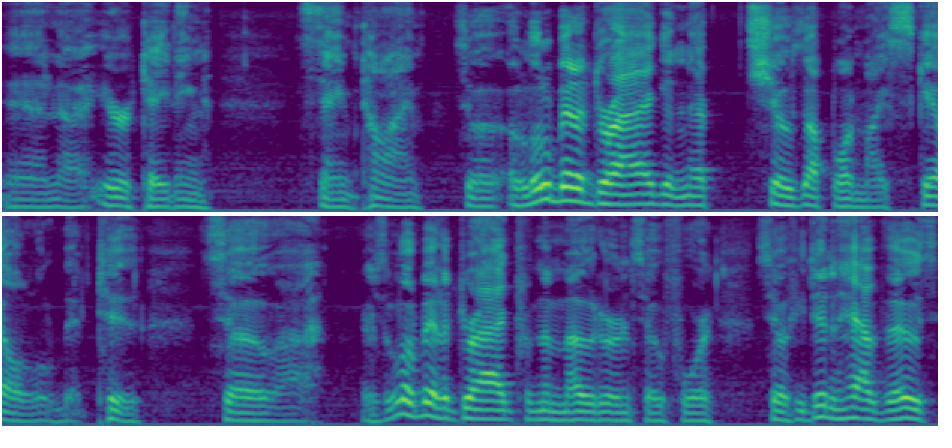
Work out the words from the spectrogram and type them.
and uh, irritating same time. So a little bit of drag, and that shows up on my scale a little bit too. So uh, there's a little bit of drag from the motor and so forth. So if you didn't have those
